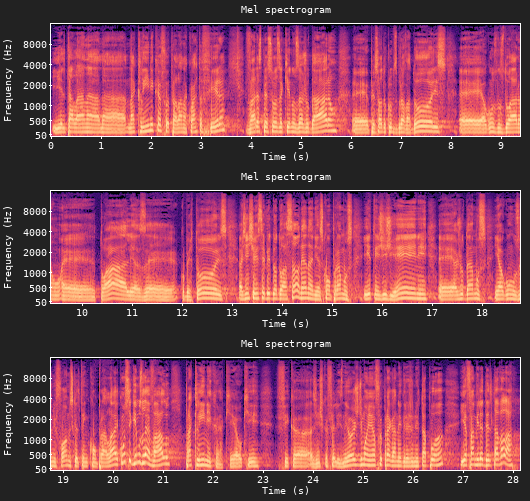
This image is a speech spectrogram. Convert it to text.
E ele está lá na, na, na, clínica, foi para lá na quarta-feira. Várias pessoas aqui nos ajudaram, é, o pessoal do Clube dos Bravadores, é, alguns nos doaram é, toalhas, é, cobertores. A gente recebido uma doação, né, Nanias? Compramos itens de higiene, é, ajudamos em alguns uniformes que ele tem que comprar lá e conseguimos levá-lo para a clínica, que é o que fica, a gente fica feliz. E hoje de manhã eu fui pregar na igreja no Itapuã e a família dele estava lá.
